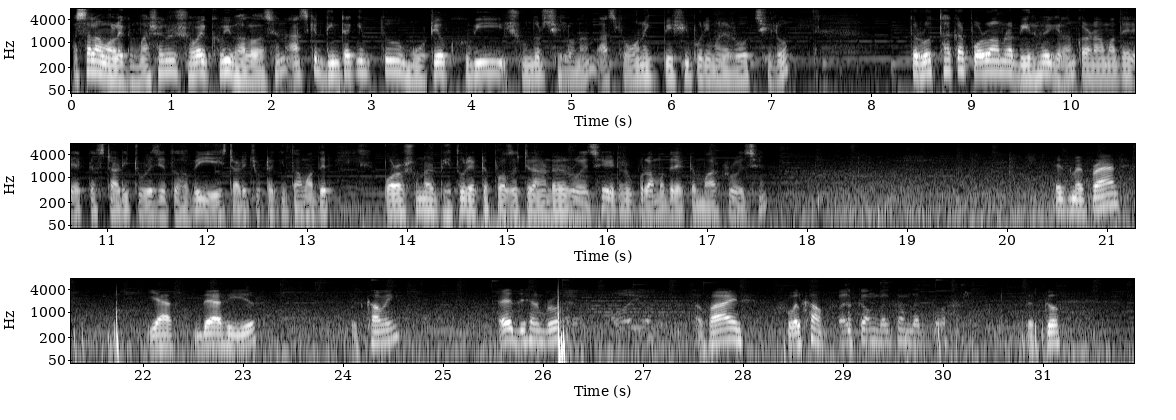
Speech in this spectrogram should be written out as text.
আসসালামু আলাইকুম আশা করি সবাই খুবই ভালো আছেন আজকের দিনটা কিন্তু মোটেও খুবই সুন্দর ছিল না আজকে অনেক বেশি পরিমাণে রোদ ছিল তো রোদ থাকার পরও আমরা বের হয়ে গেলাম কারণ আমাদের একটা স্টাডি ট্যুরে যেতে হবে এই স্টাডি ট্যুরটা কিন্তু আমাদের পড়াশোনার ভেতরে একটা প্রজেক্টের আন্ডারে রয়েছে এটার উপর আমাদের একটা মার্ক রয়েছে is my friend. Yes, there he is. He's coming. Hey, Dishan bro. How are you? I'm fine. Welcome. Let's go. Let's go.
